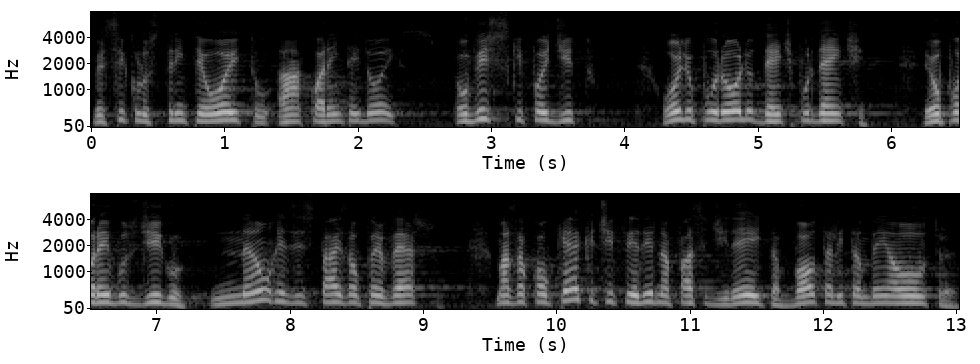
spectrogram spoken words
Versículos 38 a 42. Ouvistes que foi dito: olho por olho, dente por dente. Eu, porém, vos digo: não resistais ao perverso, mas a qualquer que te ferir na face direita, volta-lhe também a outra.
